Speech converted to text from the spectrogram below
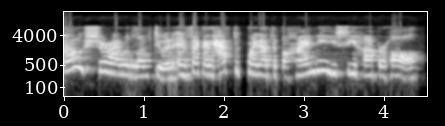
Oh, sure, I would love to. And, and in fact, I have to point out that behind me you see Hopper Hall,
